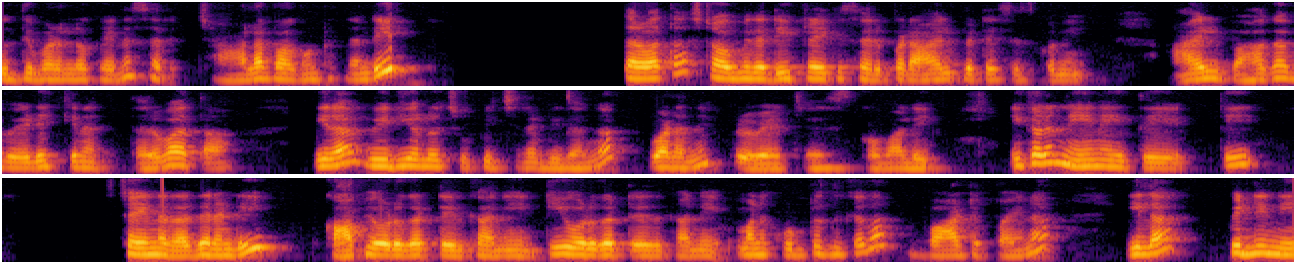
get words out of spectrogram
ఉద్ది వడల్లోకైనా సరే చాలా బాగుంటుందండి. తర్వాత స్టవ్ మీద డీప్ ఫ్రైకి సరిపడా ఆయిల్ పెట్టేసేసుకొని ఆయిల్ బాగా వేడెక్కిన తర్వాత ఇలా వీడియోలో చూపించిన విధంగా వడని ప్రిపేర్ చేసుకోవాలి. ఇక్కడ నేనైతే టీ స్ట్రైనర్ అదేనండి. కాఫీ ఉడగట్టేది కానీ టీ ఉడగట్టేది కానీ మనకు ఉంటుంది కదా వాటిపైన ఇలా పిండిని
